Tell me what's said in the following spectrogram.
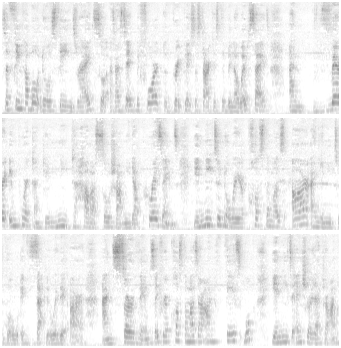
So think about those things right? So as i said before the great place to start is to build a website and very important you need to have a social media presence. You need to know where your customers are and you need to go exactly where they are and serve them. So if your customers are on facebook you need to ensure that you're on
